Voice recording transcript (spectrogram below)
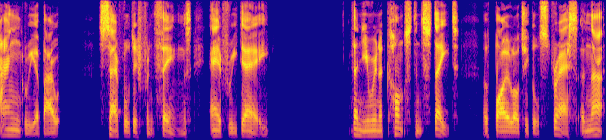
angry about several different things every day, then you're in a constant state of biological stress, and that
